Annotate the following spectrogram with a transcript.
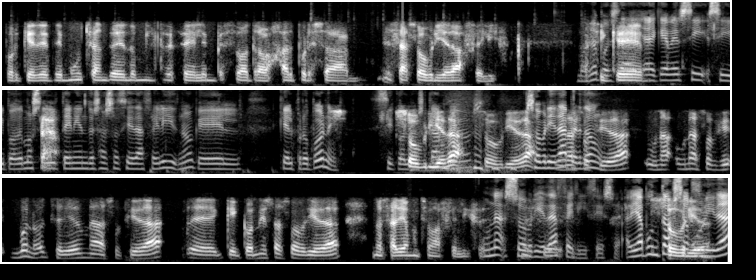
porque desde mucho antes del 2013 él empezó a trabajar por esa, esa sobriedad feliz. Bueno, pues hay, que ver si, si podemos seguir teniendo esa sociedad feliz, ¿no? Que él, que él propone. sobriedad, sobriedad. sobriedad, una perdón. Sociedad, una, una bueno, sería una sociedad eh, que con esa sobriedad nos haría mucho más felices. Una sobriedad feliz, eso. Había apuntado seguridad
